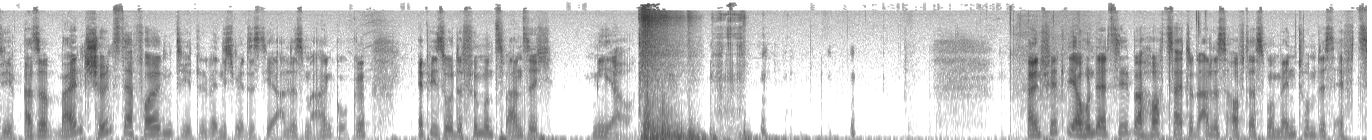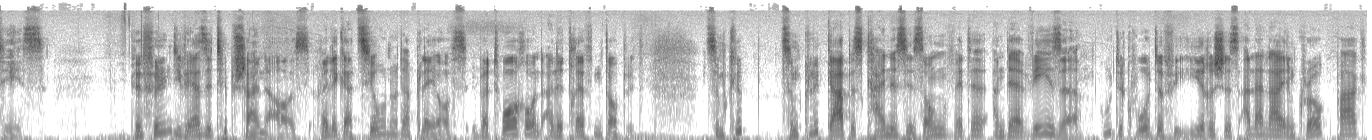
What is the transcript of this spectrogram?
Die, also mein schönster Folgentitel, wenn ich mir das hier alles mal angucke, Episode 25, Miau. Ein Vierteljahrhundert Silberhochzeit und alles auf das Momentum des FCs. Wir füllen diverse Tippscheine aus, Relegation oder Playoffs, über Tore und alle Treffen doppelt. Zum Glück, zum Glück gab es keine Saisonwette an der Weser. Gute Quote für irisches Allerlei im Croke Park.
